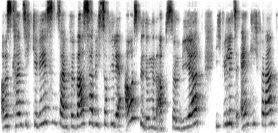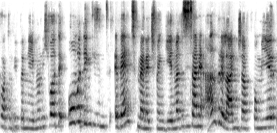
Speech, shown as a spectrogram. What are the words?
aber es kann sich gewesen sein, für was habe ich so viele Ausbildungen absolviert? Ich will jetzt endlich Verantwortung übernehmen und ich wollte unbedingt dieses Eventmanagement gehen, weil das ist eine andere Leidenschaft von mir.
